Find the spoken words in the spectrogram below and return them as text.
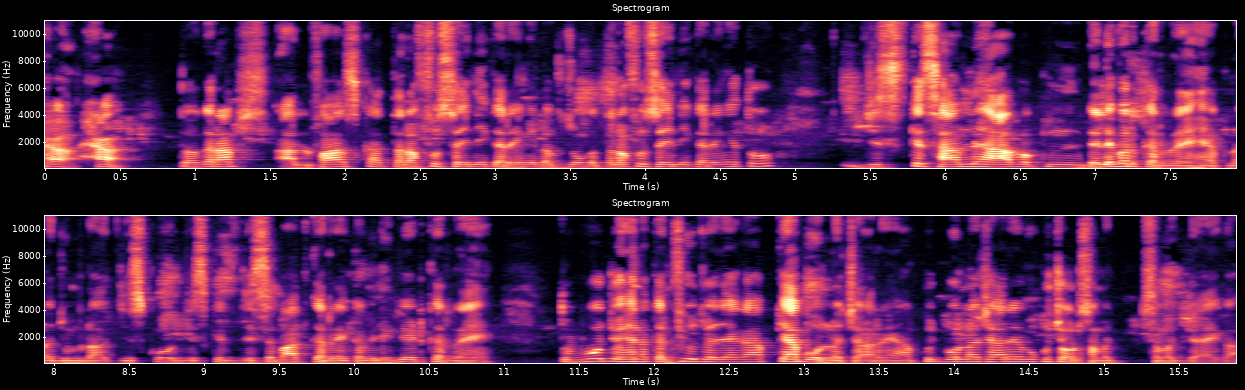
ہ ہ تو اگر آپ الفاظ کا تلفظ صحیح نہیں کریں گے، لفظوں کا تلفظ صحیح نہیں کریں گے، تو جس کے سامنے آپ اپنے ڈیلیور کر رہے ہیں اپنا جملہ، جس کو جس کے جس سے بات کر رہے ہیں کمیونیکیٹ کر رہے ہیں۔ تو وہ جو ہے نا کنفیوز ہو جائے گا، آپ کیا بولنا چاہ رہے ہیں؟ آپ کچھ بولنا چاہ رہے ہیں، وہ کچھ اور سمجھ سمجھ جائے گا۔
